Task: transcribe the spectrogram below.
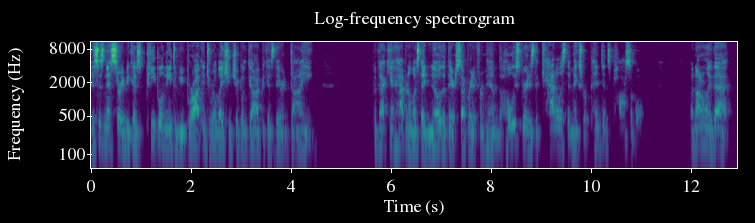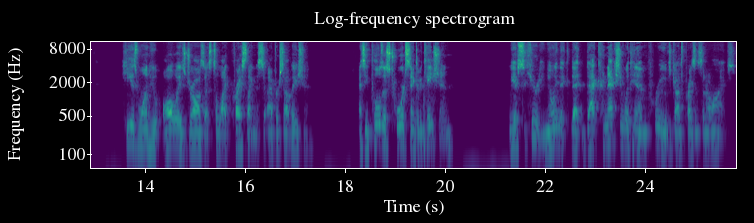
This is necessary because people need to be brought into relationship with God because they are dying but that can't happen unless they know that they are separated from Him. The Holy Spirit is the catalyst that makes repentance possible. But not only that, He is one who always draws us to like Christ likeness after uh, salvation. As He pulls us towards sanctification, we have security, knowing that that, that connection with Him proves God's presence in our lives.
